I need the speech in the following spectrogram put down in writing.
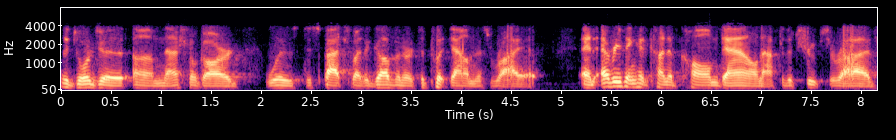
the Georgia um, National Guard, was dispatched by the governor to put down this riot. And everything had kind of calmed down after the troops arrived,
